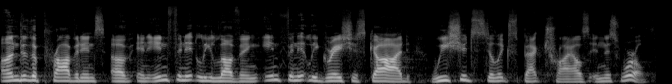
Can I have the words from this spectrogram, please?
under the providence of an infinitely loving, infinitely gracious God, we should still expect trials in this world.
